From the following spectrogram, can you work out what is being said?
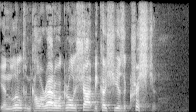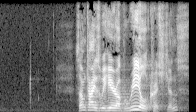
In Littleton, Colorado, a girl is shot because she is a Christian. Sometimes we hear of real Christians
